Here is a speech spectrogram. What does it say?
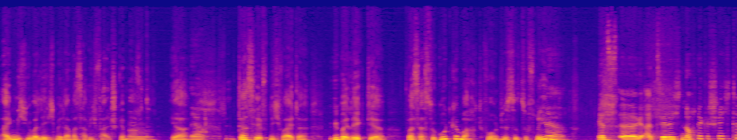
Eigentlich überlege ich mir da, was habe ich falsch gemacht. Mhm. Ja? ja. Das hilft nicht weiter. Überleg dir, was hast du gut gemacht? Womit bist du zufrieden? Ja. Jetzt äh, erzähle ich noch eine Geschichte.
